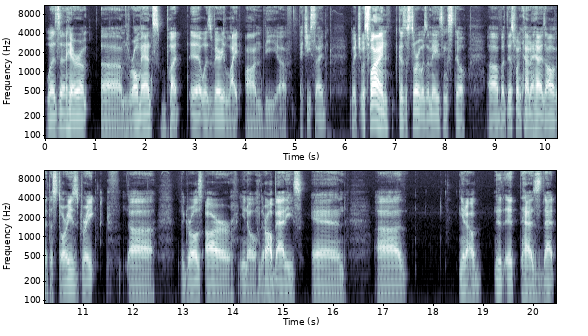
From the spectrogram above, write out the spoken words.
was a harem um, romance, but it was very light on the uh, ecchi side, which was fine because the story was amazing still. Uh, but this one kind of has all of it. The story is great. Uh, the girls are, you know, they're all baddies, and uh, you know, it, it has that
